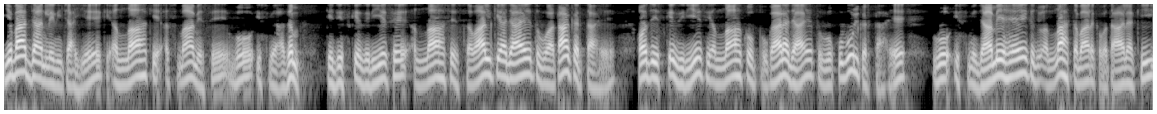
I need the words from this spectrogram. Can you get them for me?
یہ بات جان لینی چاہیے کہ اللہ کے اسماء میں سے وہ اسم اعظم کہ جس کے ذریعے سے اللہ سے سوال کیا جائے تو وہ عطا کرتا ہے، اور جس کے ذریعے سے اللہ کو پکارا جائے تو وہ قبول کرتا ہے۔ وہ اسم جامع ہے کہ جو اللہ تبارک و تعالیٰ کی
